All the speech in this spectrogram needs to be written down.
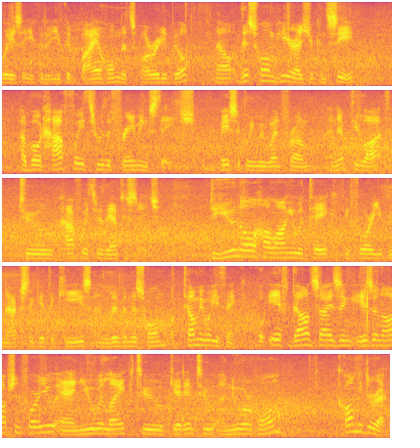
ways that you could you could buy a home that's already built. Now this home here, as you can see, about halfway through the framing stage. Basically, we went from an empty lot to halfway through the empty stage. Do you know how long it would take before you can actually get the keys and live in this home? Tell me what you think. If downsizing is an option for you and you would like to get into a newer home, call me direct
